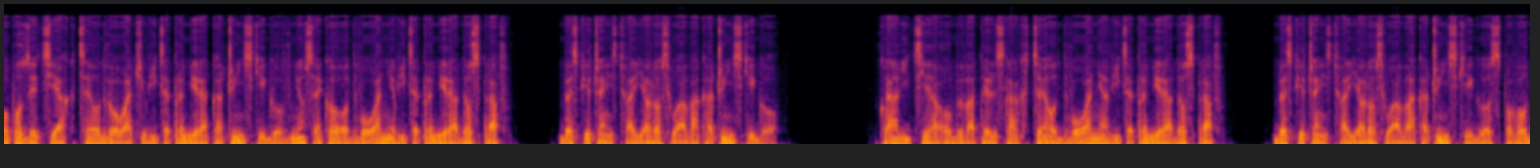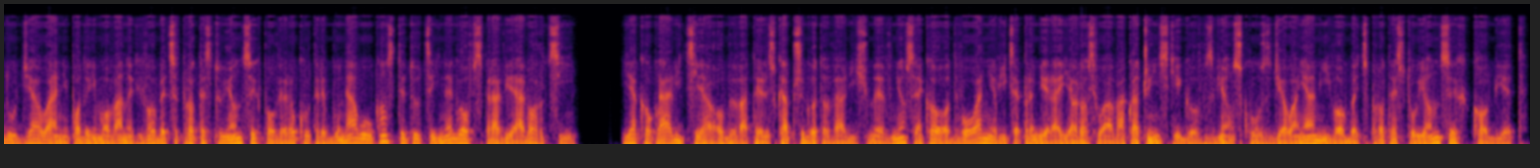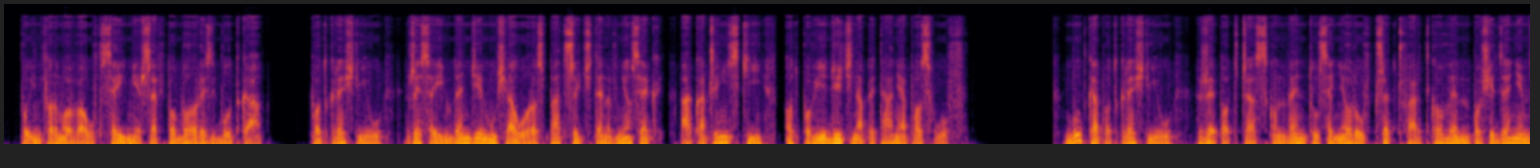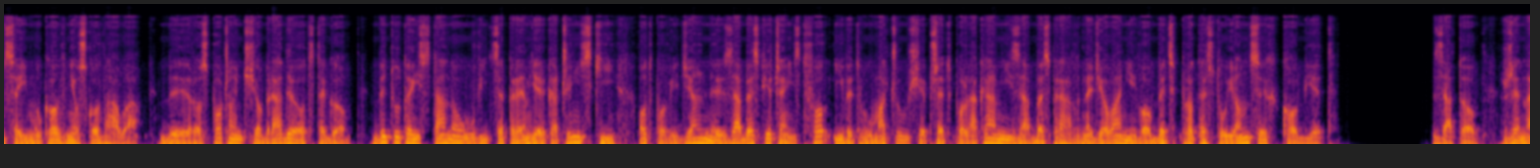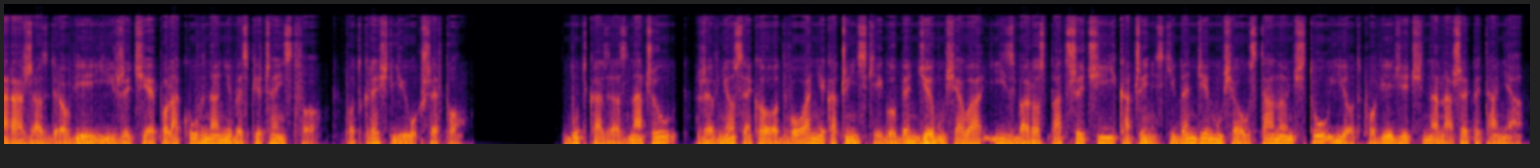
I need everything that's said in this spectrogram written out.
Opozycja chce odwołać wicepremiera Kaczyńskiego. Wniosek o odwołanie wicepremiera do spraw bezpieczeństwa Jarosława Kaczyńskiego. Koalicja Obywatelska chce odwołania wicepremiera do spraw bezpieczeństwa Jarosława Kaczyńskiego z powodu działań podejmowanych wobec protestujących po wyroku Trybunału Konstytucyjnego w sprawie aborcji. Jako Koalicja Obywatelska przygotowaliśmy wniosek o odwołanie wicepremiera Jarosława Kaczyńskiego w związku z działaniami wobec protestujących kobiet, poinformował w Sejmie szef Borys Budka. Podkreślił, że Sejm będzie musiał rozpatrzyć ten wniosek, a Kaczyński odpowiedzieć na pytania posłów. Budka podkreślił, że podczas konwentu seniorów przed czwartkowym posiedzeniem Sejmu KO wnioskowała, by rozpocząć obrady od tego, by tutaj stanął wicepremier Kaczyński, odpowiedzialny za bezpieczeństwo i wytłumaczył się przed Polakami za bezprawne działanie wobec protestujących kobiet. Za to, że naraża zdrowie i życie Polaków na niebezpieczeństwo, podkreślił szef PO. Budka zaznaczył, że wniosek o odwołanie Kaczyńskiego będzie musiała Izba rozpatrzyć i Kaczyński będzie musiał stanąć tu i odpowiedzieć na nasze pytania.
